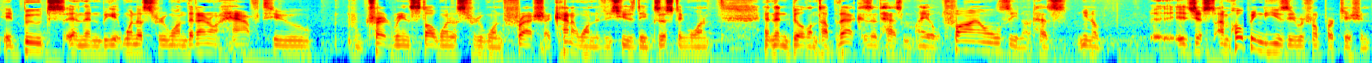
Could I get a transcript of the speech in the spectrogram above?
it boots, and then we get Windows 3.1. That I don't have to try to reinstall Windows 3.1 fresh. I kind of wanted to just use the existing one, and then build on top of that because it has my old files. You know, it has you know it's just I'm hoping to use the original partition.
